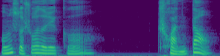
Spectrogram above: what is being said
我们所说的这个传道，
